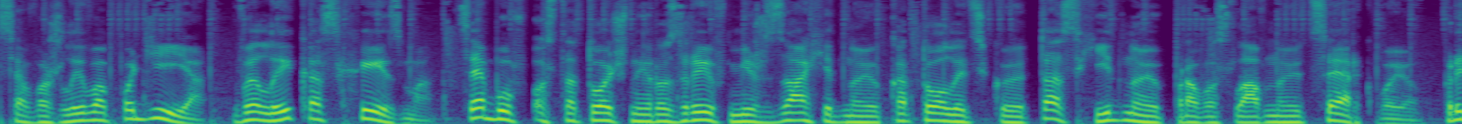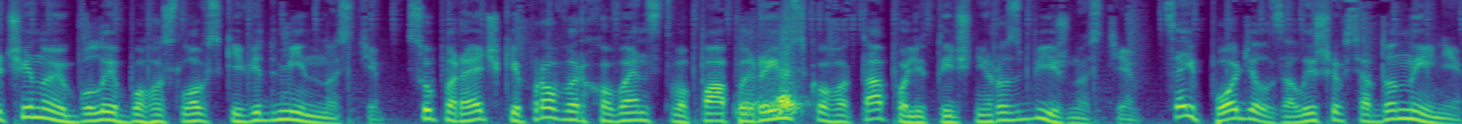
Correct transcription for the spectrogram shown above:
сталася важлива подія велика схизма. Це був остаточний розрив між західною католицькою та східною православною церквою. Причиною були богословські відмінності, суперечки про верховенство папи римського та політичні розбіжності. Цей поділ залишився донині.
